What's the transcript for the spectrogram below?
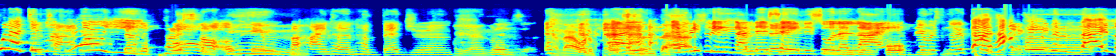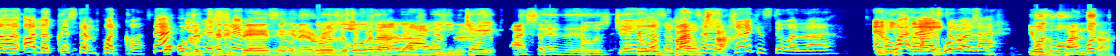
All I did was tell you. There's a poster Oh, of him him. behind her in her bedroom. Oh, yeah, I know. There's And like all the Guys, posters and that. everything that they're They- saying is all a lie. There is no Guys, how can you even lie on, on a Christian podcast? Huh? all You the teddy ashamed of bears yourself. in their It, rooms was, it wasn't that. a lie, it was a joke. I said Innit? I was joking. It it was banter. A joke is still a lie. A Anyway, white lie is still a lie. It was What- what- what- banter.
